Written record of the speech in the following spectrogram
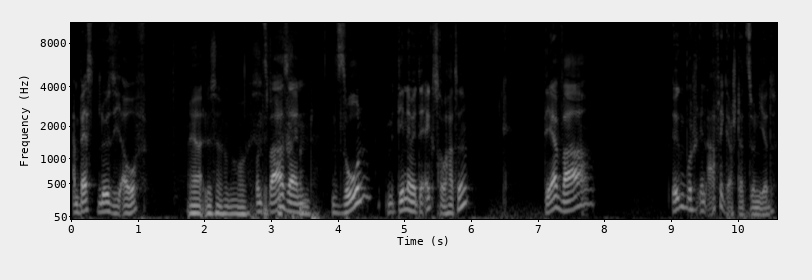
Am besten löse ich auf. Ja, löse einfach mal auf. Und Jetzt zwar sein-. Sohn, mit dem er mit der Ex-Frau hatte, der war irgendwo in Afrika stationiert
